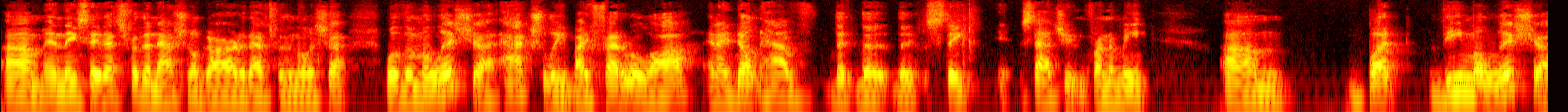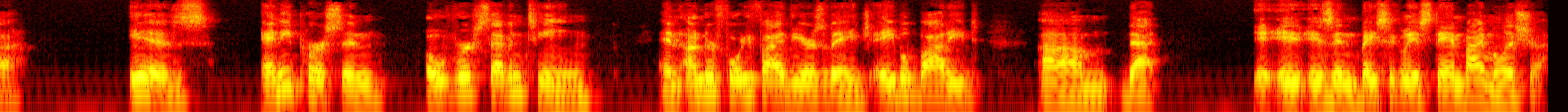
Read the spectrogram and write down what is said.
um, and they say that's for the National Guard or that's for the militia, well, the militia actually by federal law, and I don't have the the, the state statute in front of me, um, but the militia is any person over 17 and under 45 years of age, able bodied, um, that is in basically a standby militia.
